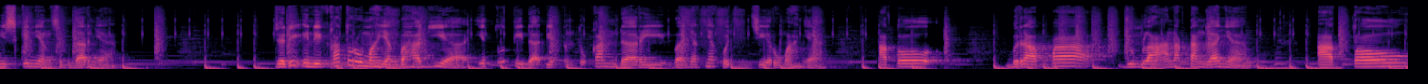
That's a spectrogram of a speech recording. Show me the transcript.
miskin yang sebenarnya. Jadi indikator rumah yang bahagia itu tidak ditentukan dari banyaknya kunci rumahnya atau berapa jumlah anak tangganya atau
